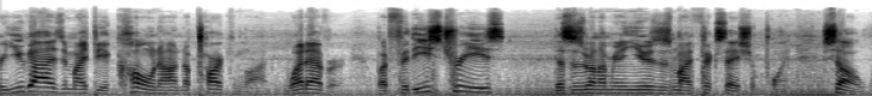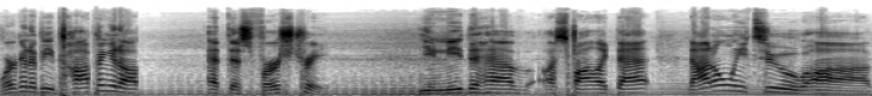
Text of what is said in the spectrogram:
you guys, it might be a cone out in a parking lot, whatever. But for these trees, this is what I'm going to use as my fixation point. So we're going to be popping it up at this first tree. You need to have a spot like that, not only to uh,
